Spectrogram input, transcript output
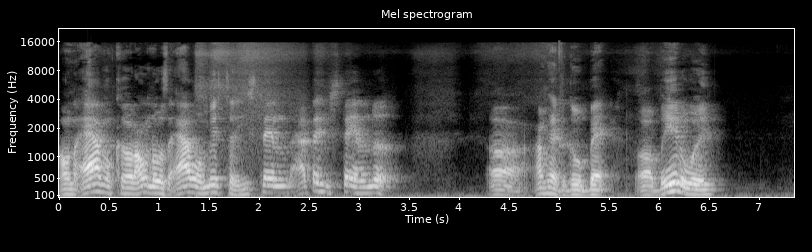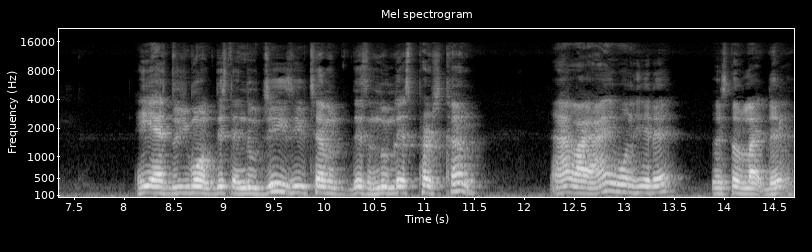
on the album cover. I don't know if it's an album mixtape. He's standing. I think he's standing up. Uh, I'm gonna have to go back. Uh, but anyway, he asked, "Do you want this that new Jeezy?" He was telling him there's a new next person coming. And I like I ain't want to hear that and stuff like that.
